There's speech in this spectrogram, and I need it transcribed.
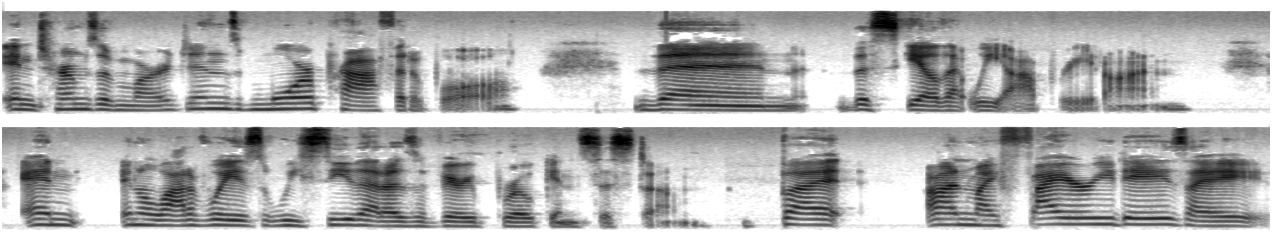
in terms of margins, more profitable than the scale that we operate on. And in a lot of ways, we see that as a very broken system. But on my fiery days, I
